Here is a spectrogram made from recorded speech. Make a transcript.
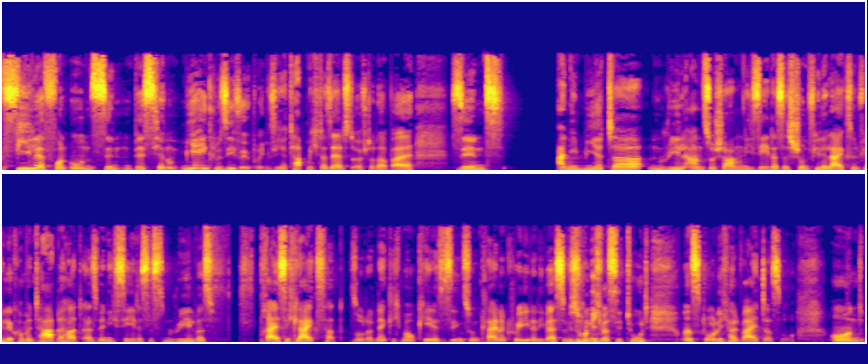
Viele von uns sind ein bisschen, und mir inklusive übrigens, ich ertappe mich da selbst öfter dabei, sind animierter, ein Reel anzuschauen, wenn ich sehe, dass es schon viele Likes und viele Kommentare hat, als wenn ich sehe, dass es ein Reel, was 30 Likes hat. So, dann denke ich mal, okay, das ist irgend so ein kleiner Creator, die weiß sowieso nicht, was sie tut. Und dann scroll ich halt weiter so. Und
